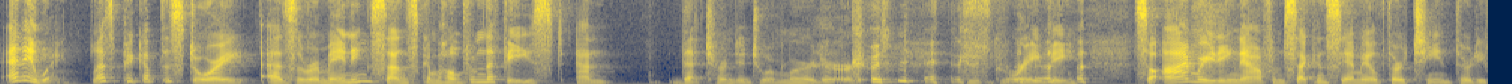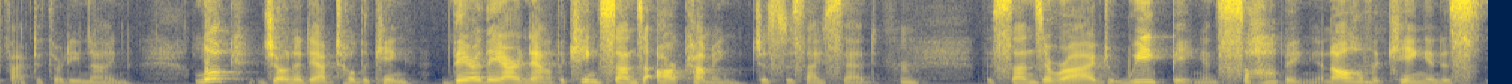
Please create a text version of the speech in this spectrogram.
Anyway, let's pick up the story as the remaining sons come home from the feast and that turned into a murder. Goodness. Good gravy. So I'm reading now from 2 Samuel 13, 35 to 39. Look, Jonadab told the king, there they are now. The king's sons are coming, just as I said. Hmm. The sons arrived weeping and sobbing, and all the king and his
